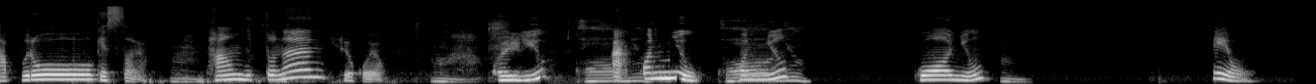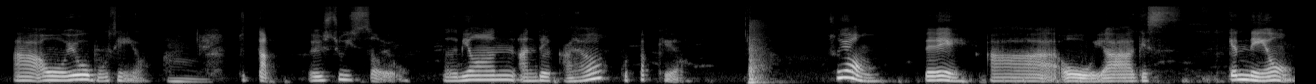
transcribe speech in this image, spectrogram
앞으로겠어요. 음, 다음부터는 이려고요. 음. 권유? 아, 권유, 권유, 권유, 권유, 음, 해요. 아, 어 요, 보세요. 음, 부탁, 을수 있어요. 으면 안 될까요? 부탁해요. 수영, 네, 아, 오, 야겠네요.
